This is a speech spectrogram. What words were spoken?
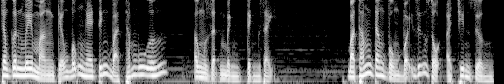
Trong cơn mê màng thì ông bỗng nghe tiếng bà Thắm ú ớ. Ông giật mình tỉnh dậy. Bà Thắm đang vùng vẫy dữ dội ở trên giường.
